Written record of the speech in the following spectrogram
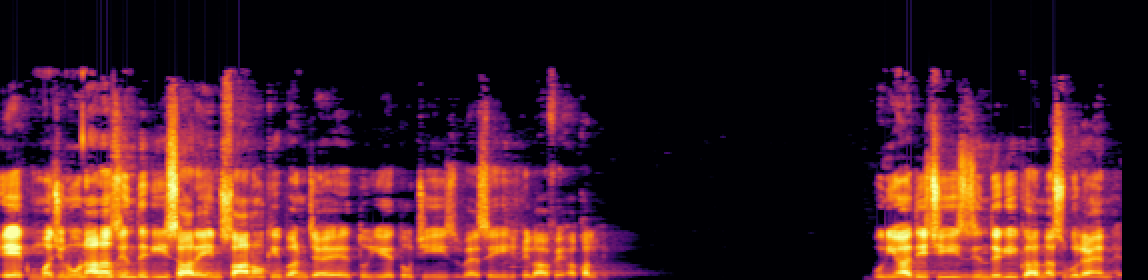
ایک مجنونانہ زندگی سارے انسانوں کی بن جائے تو یہ تو چیز ویسے ہی خلاف عقل ہے۔ بنیادی چیز زندگی کا نصب العین ہے۔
